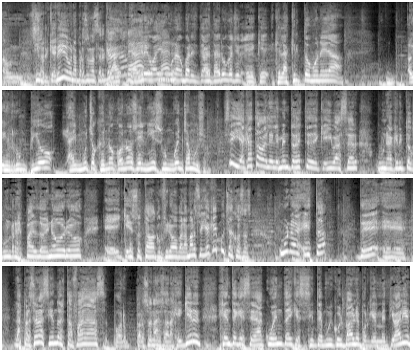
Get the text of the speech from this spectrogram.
a un Sí. ser querido, a una persona cercana. te agrego ahí claro. una, un par- te agrego un cachito, eh, que, que la criptomoneda irrumpió, hay muchos que no conocen y es un buen chamullo. Sí, acá estaba el elemento este de que iba a ser una cripto con un respaldo en oro eh, y que eso estaba confirmado para marzo. Y acá hay muchas cosas. Una, esta de eh, las personas siendo estafadas por personas a las que quieren, gente que se da cuenta y que se siente muy culpable porque metió a alguien.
